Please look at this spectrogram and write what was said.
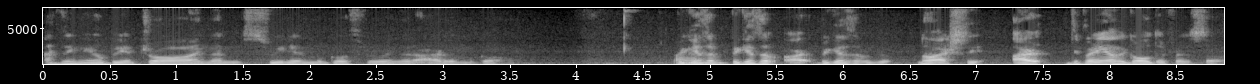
I think it'll be a draw, and then Sweden will go through, and then Ireland will go home. Because of because of because of no actually Ar- depending on the goal difference though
